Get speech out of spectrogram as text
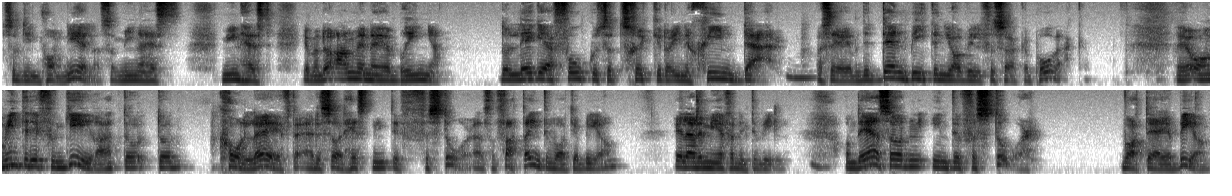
som din ponny eller som mina häst, min häst, ja men då använder jag bringan. Då lägger jag fokus och trycket och energin där. Mm. Och säger att det är den biten jag vill försöka påverka. Eh, och om inte det fungerar, då, då kollar jag efter, är det så att hästen inte förstår? Alltså fattar inte vad jag ber om? Eller är det mer för att den inte vill? Mm. Om det är så att den inte förstår, vart det är jag ber om.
